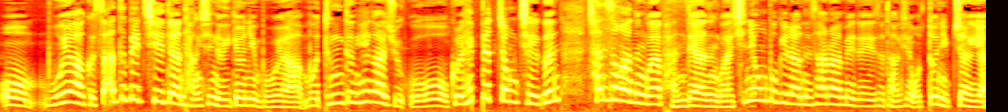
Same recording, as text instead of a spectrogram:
어, 뭐야. 그 사드 배치에 대한 당신 의견이 뭐야. 뭐 등등 해가지고. 그리고 햇볕 정책은 찬성하는 거야, 반대하는 거야. 신영복이라는 사람에 대해서 당신 어떤 입장이야.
